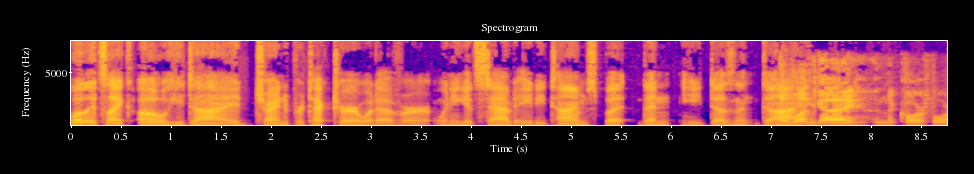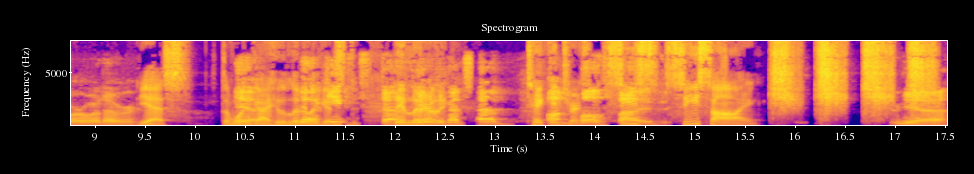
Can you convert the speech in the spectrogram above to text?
well, it's like, oh, he died trying to protect her or whatever when he gets stabbed eighty times, but then he doesn't die. The one guy in the core four or whatever. yes, the one Yeah. guy who literally Yeah, gets stabbed- they literally- he got stabbed. taking on turns, both sides. seesawing. Yeah.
